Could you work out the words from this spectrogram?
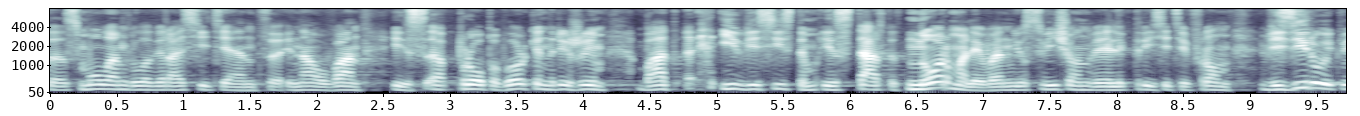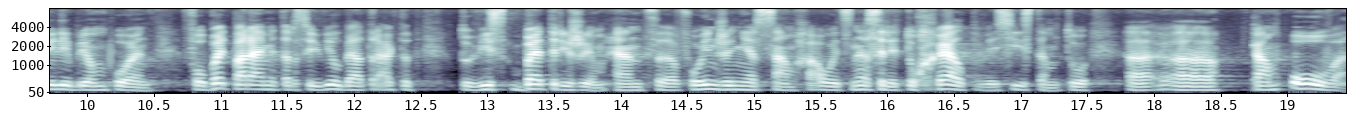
uh, small angular velocity, and uh, now one is a proper working regime. But if the system is started normally, when you switch on the electricity from the zero equilibrium point, for bad parameters, you will be attracted to this bad regime. And uh, for engineers, somehow it's necessary to help the system to uh, uh, come over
